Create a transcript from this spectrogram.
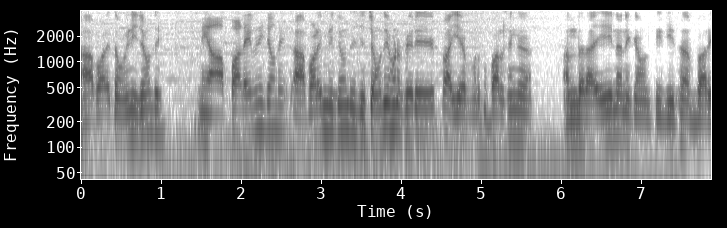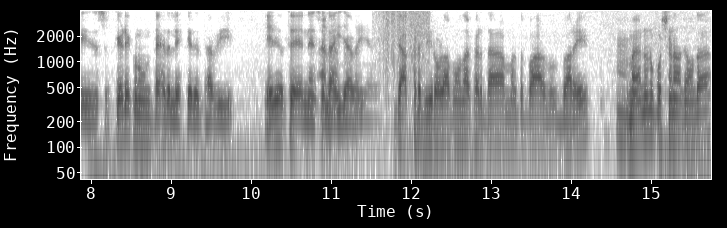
ਆਪ ਵਾਲੇ ਤਾਂ ਉਹ ਵੀ ਨਹੀਂ ਚਾਹੁੰਦੇ। ਨਹੀਂ ਆਪ ਵਾਲੇ ਵੀ ਨਹੀਂ ਚਾਹੁੰਦੇ? ਆਪ ਵਾਲੇ ਵੀ ਨਹੀਂ ਚਾਹੁੰਦੇ। ਜੇ ਚਾਹੁੰਦੇ ਹੁਣ ਫਿਰ ਇਹ ਭਾਈ ਅਮਰਤਪਾਲ ਸਿੰਘ ਅੰਦਰ ਆਏ ਇਹਨਾਂ ਨੇ ਕਿਉਂ ਤੀਜੀ ਥਾਂ ਬਾਰੀ ਕਿਹੜੇ ਕਾਨੂੰਨ ਤਹਿਤ ਲਿਖ ਕੇ ਦਿੱਤਾ ਵੀ ਇਹਦੇ ਉੱਤੇ ਐਨਐਸ ਲਾਈ ਜਾਵੇ। ਜਾਖੜ ਵੀ ਰੌਲਾ ਪਾਉਂਦਾ ਫਿਰਦਾ ਅਮਰਤਪਾਲ ਬਾਰੇ। ਮੈਂ ਉਹਨਾਂ ਨੂੰ ਪੁੱਛਣਾ ਚਾਹੁੰਦਾ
